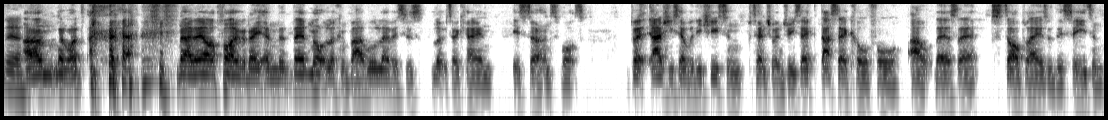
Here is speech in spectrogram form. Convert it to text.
Yeah. Um. Never mind. no, they are five and eight, and they're not looking bad. Will Levis has looked okay in his certain spots but as you said, with these Houston potential injuries, that's their core four out. There's their star players of this season.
